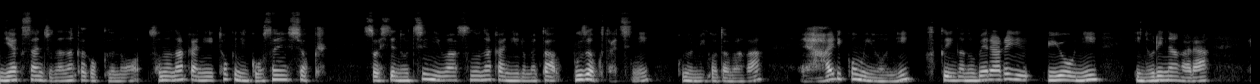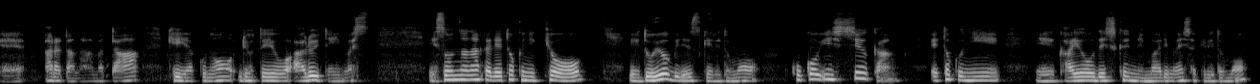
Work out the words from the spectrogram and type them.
237カ国のその中に特に5000食そして後にはその中にいるまた部族たちにこの御言葉が入り込むように福音が述べられるように祈りながら、新たなまた契約の旅程を歩いています。そんな中で特に今日、土曜日ですけれどもここ1週間え特に、え火曜弟子訓練もありましたけれども、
